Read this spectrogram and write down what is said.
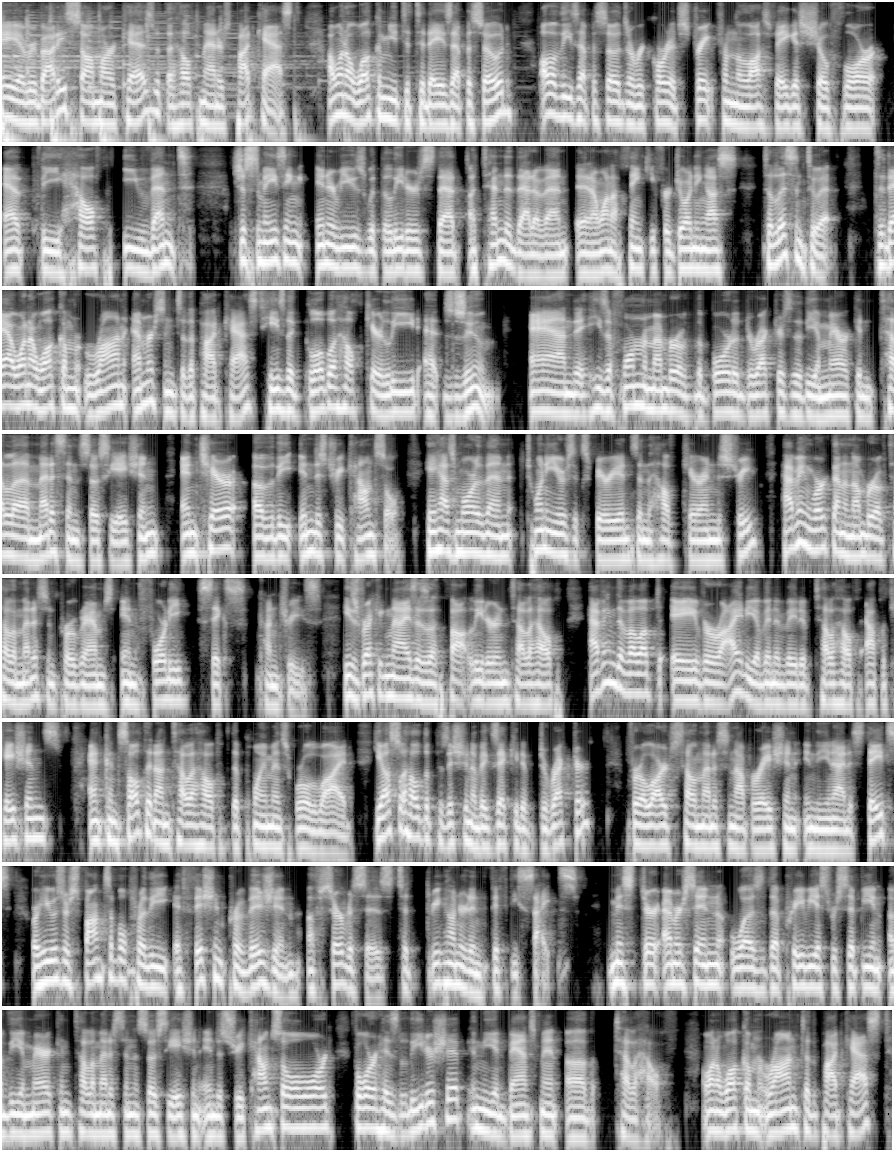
Hey, everybody, Saul Marquez with the HLTH Matters Podcast. I want to welcome you to today's episode. All of these episodes are recorded straight from the Las Vegas show floor at the HLTH event. Just amazing interviews with the leaders that attended that event. And I want to thank you for joining us to listen to it. Today, I want to welcome Ron Emerson to the podcast. He's the global healthcare lead at Zoom and he's a former member of the board of directors of the American Telemedicine Association and chair of the Industry Council. He has more than 20 years' experience in the healthcare industry, having worked on a number of telemedicine programs in 46 countries. He's recognized as a thought leader in telehealth, having developed a variety of innovative telehealth applications and consulted on telehealth deployments worldwide. He also held the position of executive director for a large telemedicine operation in the United States, where he was responsible for the efficient provision of services to 350 sites. Mr. Emerson was the previous recipient of the American Telemedicine Association Industry Council Award for his leadership in the advancement of telehealth. I want to welcome Ron to the podcast.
